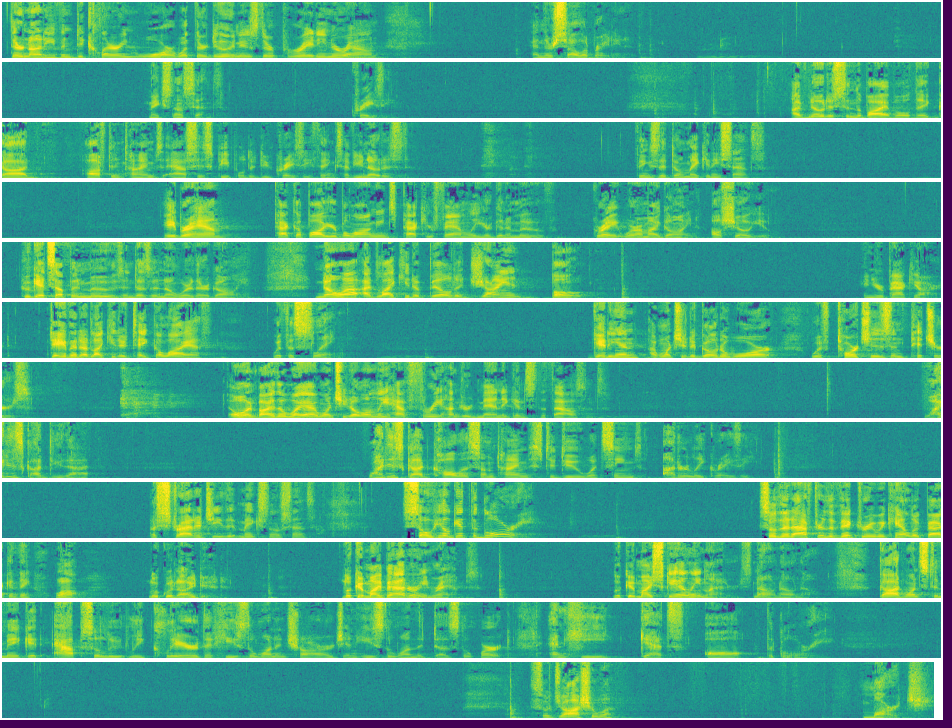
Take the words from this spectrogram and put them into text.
They're not even declaring war. What they're doing is they're parading around and they're celebrating it. Makes no sense. Crazy. I've noticed in the Bible that God oftentimes asks his people to do crazy things. Have you noticed? Things that don't make any sense. Abraham, pack up all your belongings, pack your family, you're going to move. Great, where am I going? I'll show you. Who gets up and moves and doesn't know where they're going? Noah, I'd like you to build a giant boat in your backyard. David, I'd like you to take Goliath with a sling. Gideon, I want you to go to war with torches and pitchers. Oh, and by the way, I want you to only have 300 men against the thousands. Why does God do that? Why does God call us sometimes to do what seems utterly crazy? A strategy that makes no sense? So he'll get the glory. So that after the victory, we can't look back and think, wow, look what I did. Look at my battering rams. Look at my scaling ladders. No, no, no. God wants to make it absolutely clear that He's the one in charge and He's the one that does the work. And He gets all the glory. So, Joshua, march.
